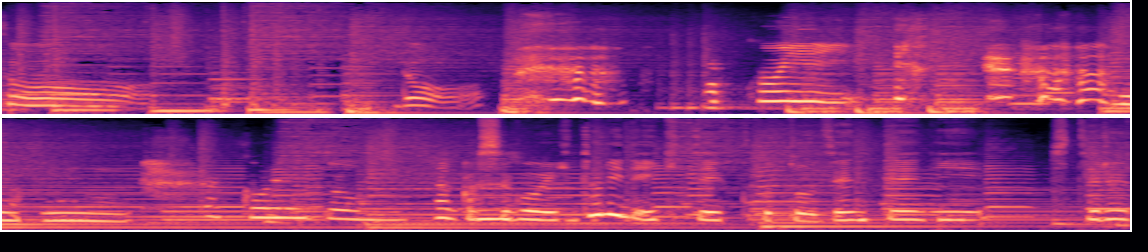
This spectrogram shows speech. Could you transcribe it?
そう。どう？かっこいい。かうん。っこいいと思う。なんかすごい一人で生きていくことを前提にしてるっ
